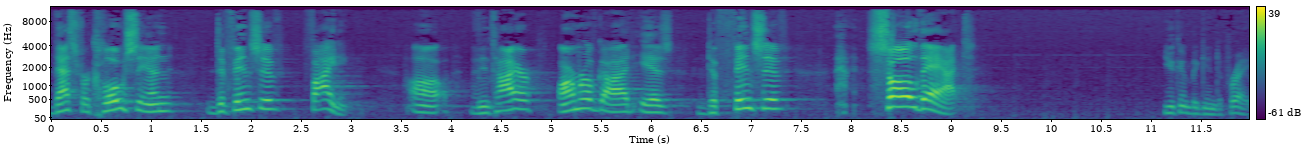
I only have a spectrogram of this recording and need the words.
that's for close in defensive fighting. Uh, the entire armor of God is defensive so that you can begin to pray.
